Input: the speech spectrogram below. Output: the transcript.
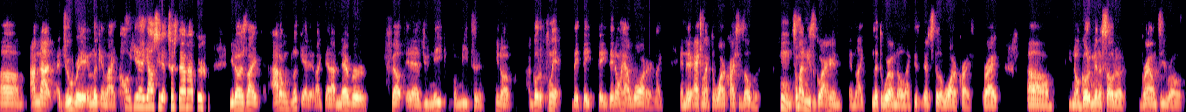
um, I'm not a Drew Brees and looking like, oh yeah, y'all see that touchdown I threw? You know, it's like I don't look at it like that. I've never felt it as unique for me to, you know, I go to Flint, they they they they don't have water, like, and they're acting like the water crisis is over. Hmm, somebody needs to go out here and, and like let the world know like this, there's still a water crisis, right? um, you know, go to Minnesota, ground zero.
